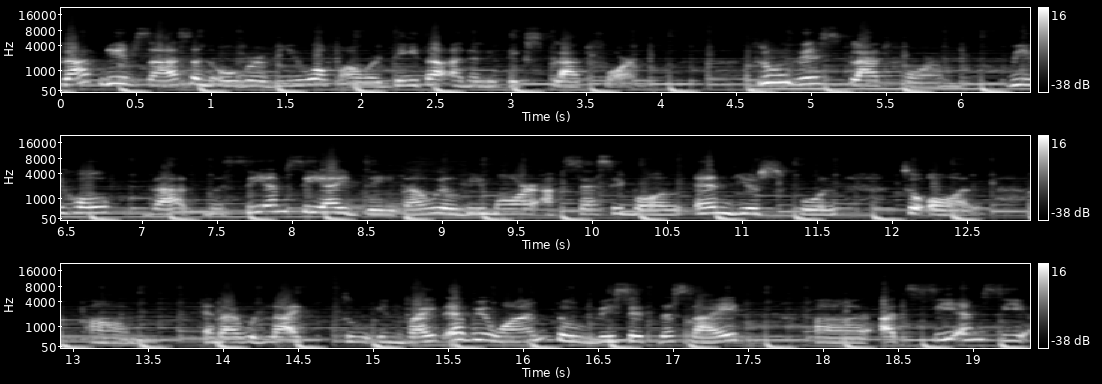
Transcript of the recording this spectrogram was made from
That gives us an overview of our data analytics platform. Through this platform, we hope that the CMCI data will be more accessible and useful to all. Um, and I would like to invite everyone to visit the site uh, at cmci.dti.gov.ph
